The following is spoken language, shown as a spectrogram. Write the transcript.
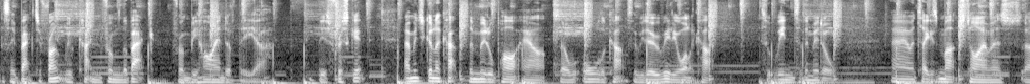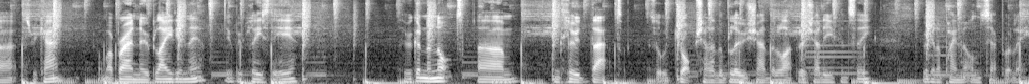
I say, back to front. We're cutting from the back, from behind of the uh, this frisket. And we're just going to cut the middle part out. So all the cuts that we do, we really want to cut sort of into the middle. And we'll take as much time as, uh, as we can. Got my brand new blade in there, you'll be pleased to hear. So we're going to not um, include that sort of drop shadow, the blue shadow, the light blue shadow you can see. We're going to paint that on separately.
